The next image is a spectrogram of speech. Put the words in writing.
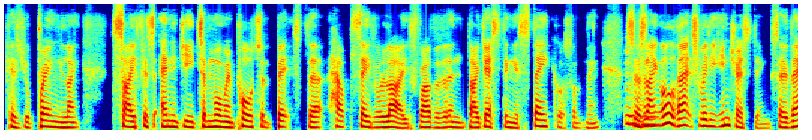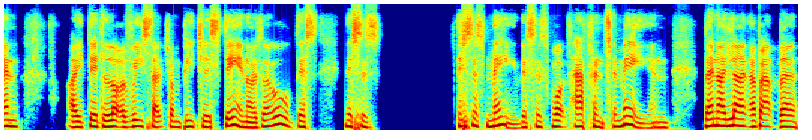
because your brain like ciphers energy to more important bits that help save your life rather than digesting a steak or something. So mm-hmm. it's like, oh, that's really interesting. So then I did a lot of research on PTSD and I was like, oh, this, this is this is me. This is what's happened to me. And then I learned about the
